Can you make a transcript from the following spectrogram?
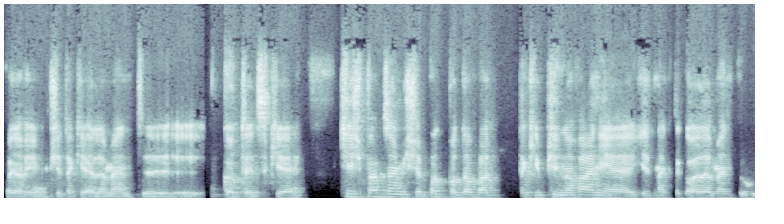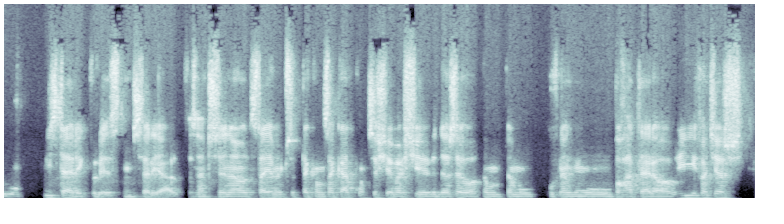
pojawiają się takie elementy y, gotyckie. Gdzieś bardzo mi się podoba takie pilnowanie jednak tego elementu mistery, który jest w tym serialu. To znaczy, no, stajemy przed taką zagadką, co się właściwie wydarzyło temu, temu głównemu bohaterowi, chociaż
